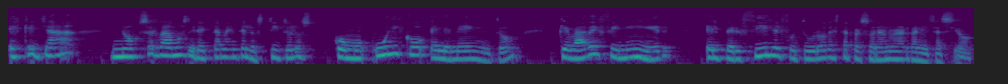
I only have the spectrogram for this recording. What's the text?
es que ya no observamos directamente los títulos como único elemento que va a definir el perfil y el futuro de esta persona en una organización.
